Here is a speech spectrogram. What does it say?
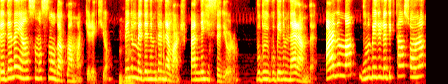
bedene yansımasına odaklanmak gerekiyor. Hı hı. Benim bedenimde ne var? Ben ne hissediyorum? Bu duygu benim neremde? Ardından bunu belirledikten sonra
